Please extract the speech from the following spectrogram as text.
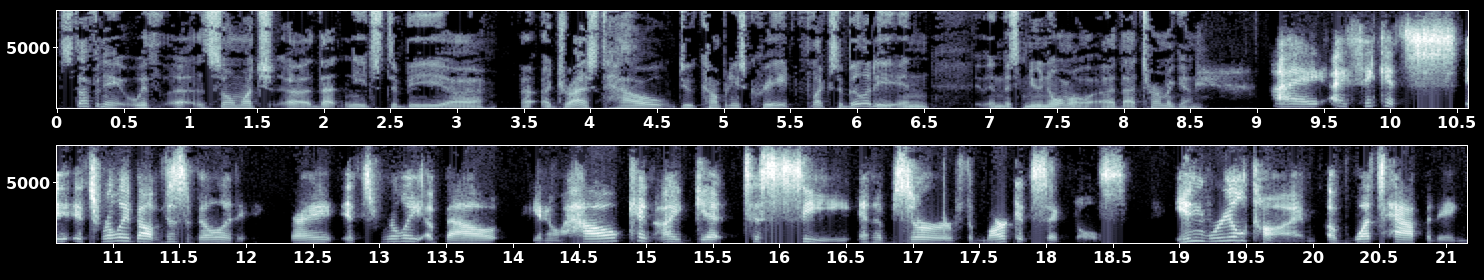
Stephanie, with uh, so much uh, that needs to be uh, addressed, how do companies create flexibility in in this new normal? Uh, that term again. I I think it's it's really about visibility, right? It's really about You know, how can I get to see and observe the market signals in real time of what's happening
